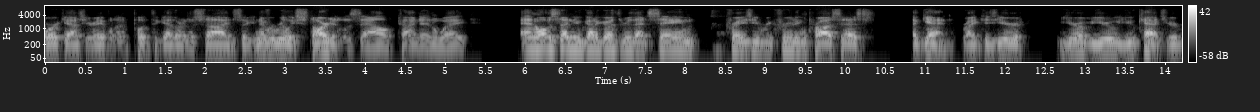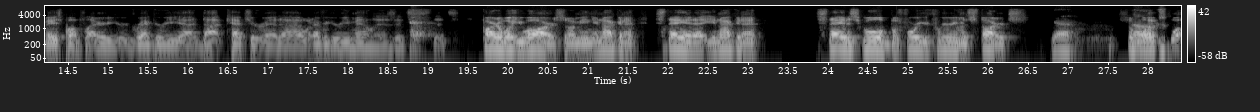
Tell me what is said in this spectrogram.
workouts you're able to put together on the side. So you never really started LaSalle, kind of in a way. And all of a sudden, you've got to go through that same crazy recruiting process again, right? Because you're you're you you catch you're a baseball player you're gregory uh, dot catcher at uh, whatever your email is. It's it's part of what you are. So i mean you're not going to stay at a, you're not going to stay at a school before your career even starts. Yeah. So no, what, what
